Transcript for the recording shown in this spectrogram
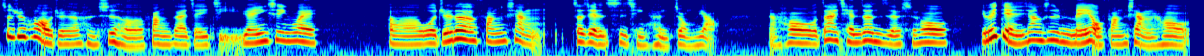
这句话我觉得很适合放在这一集，原因是因为，呃，我觉得方向这件事情很重要。然后在前阵子的时候，有一点像是没有方向，然后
